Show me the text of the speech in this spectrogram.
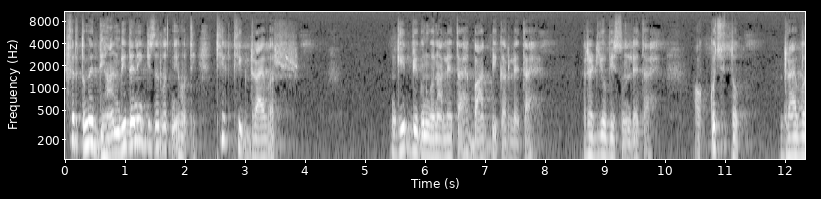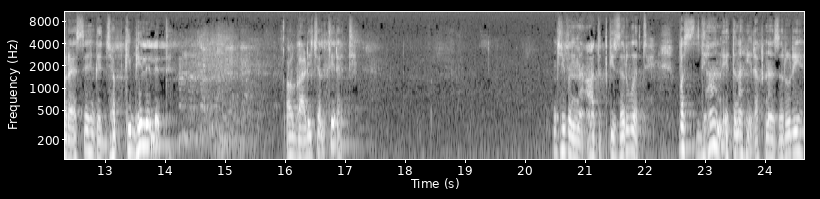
फिर तुम्हें ध्यान भी देने की ज़रूरत नहीं होती। ठीक ठीक ड्राइवर गीत भी गुनगुना लेता है, बात भी कर लेता है, रेडियो भी सुन लेता है। और कुछ तो ड्राइवर ऐसे हैं कि झपकी भी ले लेते और गाड़ी चलती रहती। जीवन में आदत की ज़रूरत है। बस ध्यान इतना ही रखना ज़रूरी है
